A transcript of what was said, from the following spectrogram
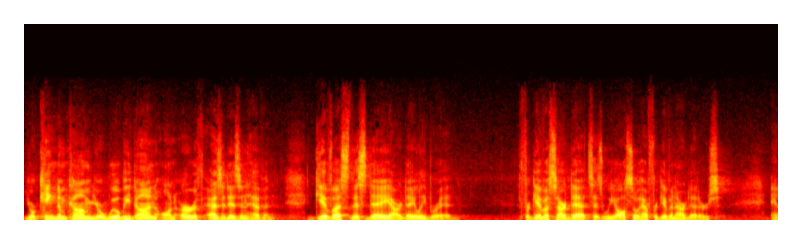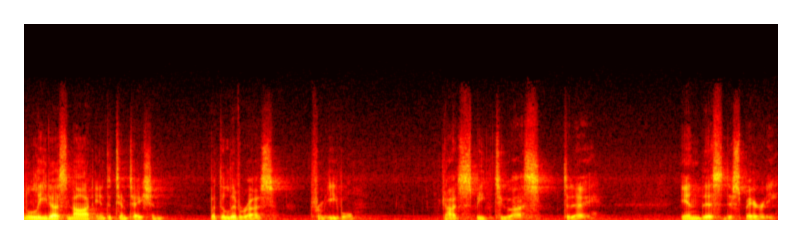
Your kingdom come, your will be done on earth as it is in heaven. Give us this day our daily bread. Forgive us our debts as we also have forgiven our debtors. And lead us not into temptation, but deliver us from evil. God, speak to us today in this disparity.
